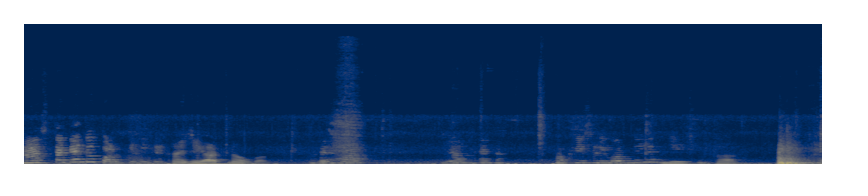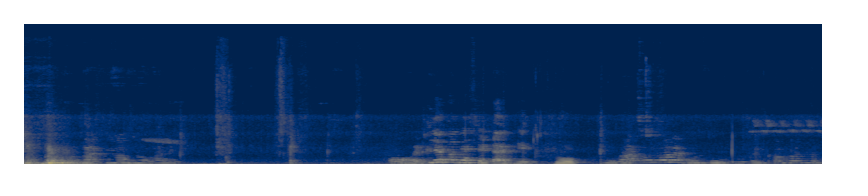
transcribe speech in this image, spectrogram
હાસ પડતી નીકળે હાજી આઠ નવ વાગે. હવે હા એમ થાય ને. તો ખીચડી વળતી ને જઈશું હા. વાત ન જોવાને ઓ એટલે મને સેટ આવી હો વાતો કરે બુદ્ધિ ખબર નથી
